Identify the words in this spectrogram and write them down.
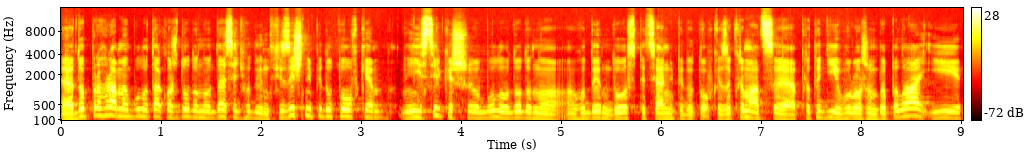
Е, До програми було також додано 10 годин фізичної підготовки, і стільки ж було додано годин до спеціальної підготовки. Зокрема, це протидії ворожим БПЛА і е,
